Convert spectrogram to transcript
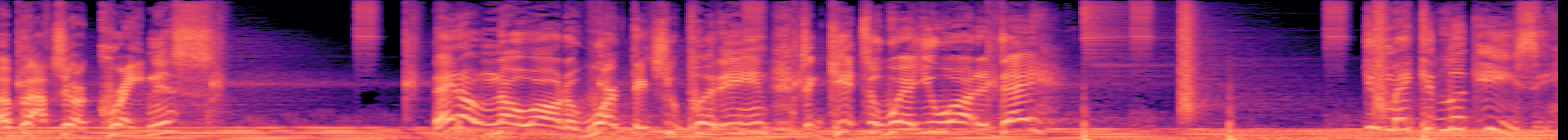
about your greatness. They don't know all the work that you put in to get to where you are today. You make it look easy.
